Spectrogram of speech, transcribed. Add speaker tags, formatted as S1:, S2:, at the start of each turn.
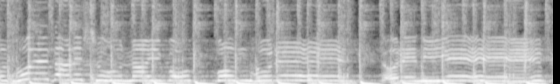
S1: Vamos, vamos.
